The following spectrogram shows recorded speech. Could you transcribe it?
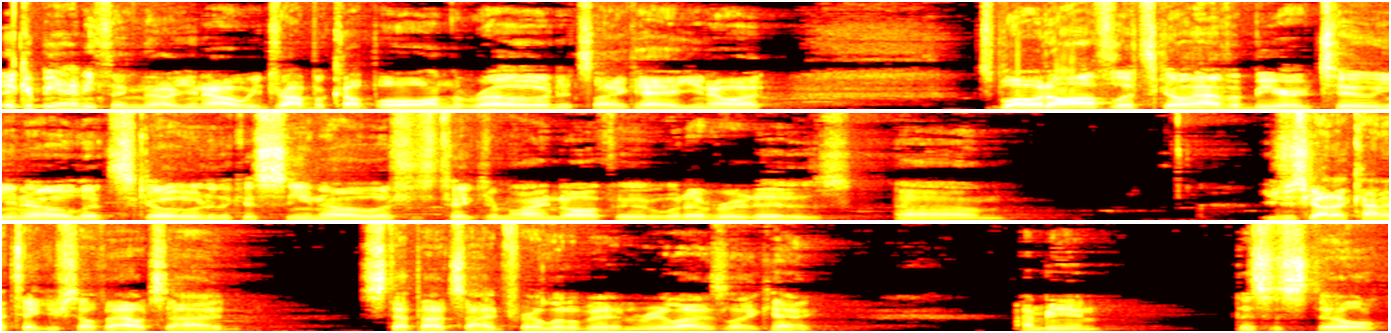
it could be anything though. You know, we drop a couple on the road. It's like, hey, you know what? Let's blow it off. Let's go have a beer too. You know, let's go to the casino. Let's just take your mind off it. Whatever it is. Um, you just got to kind of take yourself outside, step outside for a little bit, and realize, like, hey, I mean, this is still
